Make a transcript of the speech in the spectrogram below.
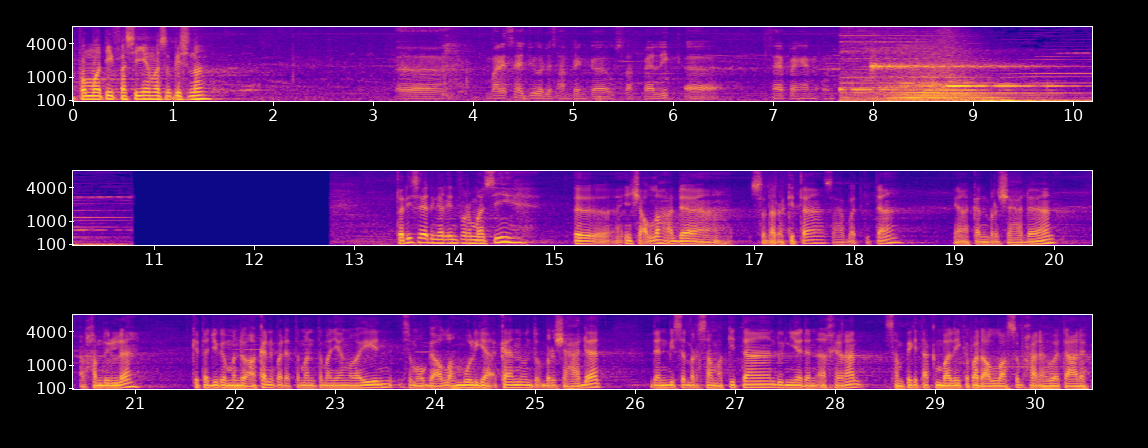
Apa motivasinya masuk Islam? Uh, kemarin saya juga udah sampein ke Ustadz Felix, uh, saya pengen untuk Tadi saya dengar informasi, uh, insya Allah ada saudara kita, sahabat kita yang akan bersyahadat. Alhamdulillah, kita juga mendoakan kepada teman-teman yang lain, semoga Allah muliakan untuk bersyahadat dan bisa bersama kita dunia dan akhirat sampai kita kembali kepada Allah Subhanahu wa taala.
